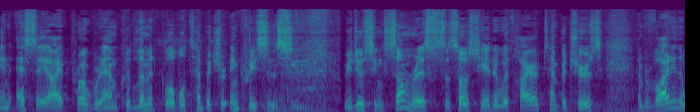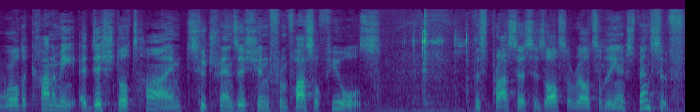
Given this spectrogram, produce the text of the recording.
an SAI program could limit global temperature increases, reducing some risks associated with higher temperatures and providing the world economy additional time to transition from fossil fuels. This process is also relatively inexpensive.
